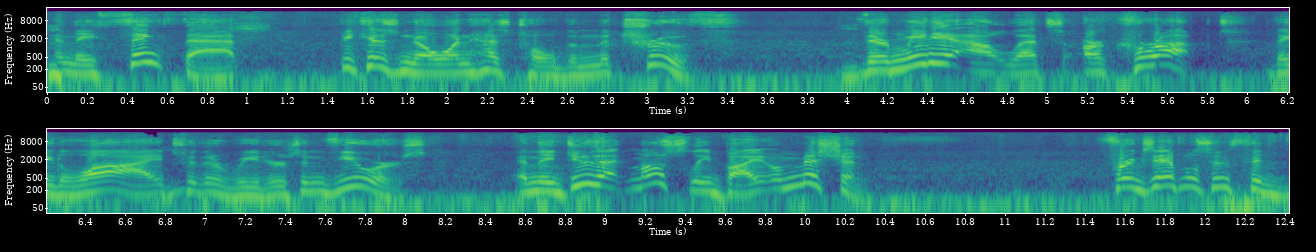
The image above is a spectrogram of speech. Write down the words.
And they think that because no one has told them the truth. Their media outlets are corrupt. They lie to their readers and viewers. And they do that mostly by omission. For example, since the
